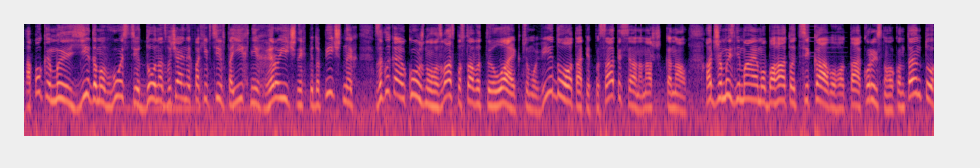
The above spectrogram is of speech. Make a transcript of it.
А поки ми їдемо в гості до надзвичайних фахівців та їхніх героїчних підопічних, закликаю кожного з вас поставити лайк цьому відео та підписатися на наш канал. Адже ми знімаємо багато цікавого та корисного контенту,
